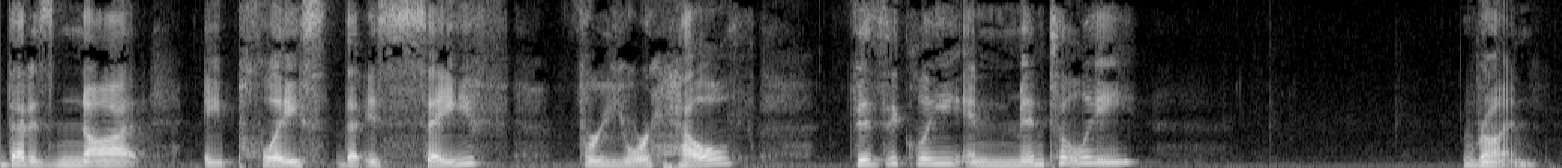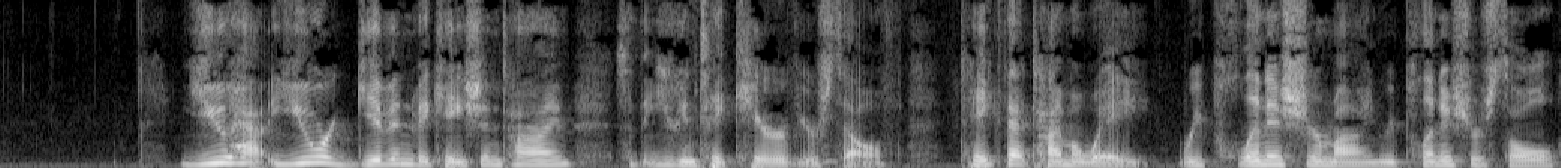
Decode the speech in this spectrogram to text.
That is not a place that is safe for your health, physically and mentally. Run. You have you are given vacation time so that you can take care of yourself. Take that time away, replenish your mind, replenish your soul.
